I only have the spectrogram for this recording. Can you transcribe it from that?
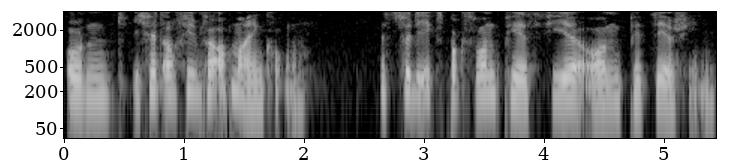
und ich werde auf jeden Fall auch mal reingucken. Ist für die Xbox One, PS4 und PC erschienen.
